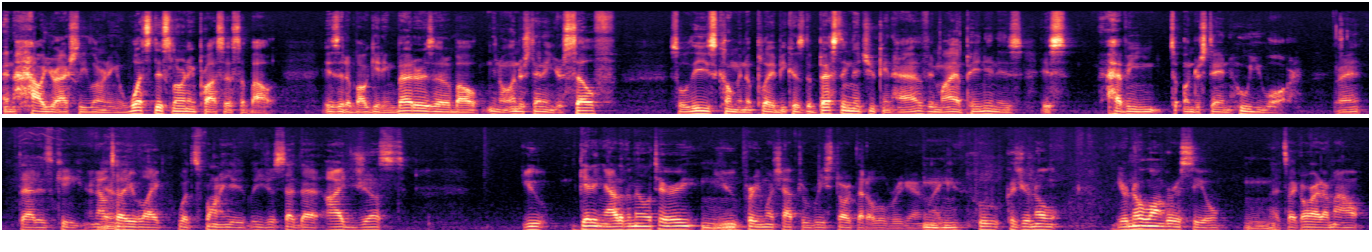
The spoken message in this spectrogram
and how you're actually learning. And what's this learning process about? Is it about getting better? Is it about, you know, understanding yourself? So these come into play because the best thing that you can have, in my opinion, is is having to understand who you are, right? That is key. And I'll Yeah. tell you, like, what's funny, you, you just said that. I just, you getting out of the military, you Mm-hmm. pretty much have to restart that all over again. Like, who, because you're no, you're no longer a SEAL. Mm-hmm. It's like, all right, I'm out.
